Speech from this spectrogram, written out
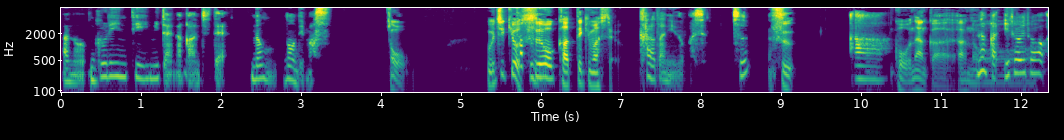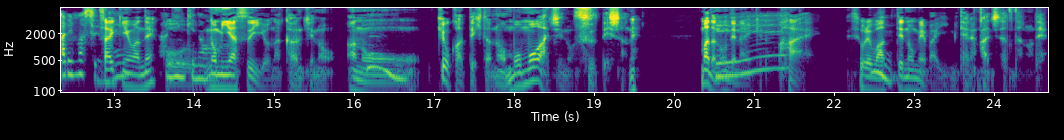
あの、グリーンティーみたいな感じで飲む、飲んでます。おううち今日酢を買ってきましたよ。体にいいのかしら。酢酢。あこうなんか、あのあ、なんかいろいろありますよね。最近はね、こ人気のう、飲みやすいような感じの、あのーうん今日買ってきたのは桃味の酢でしたね。まだ飲んでないけど、へーはい。それ割って飲めばいいみたいな感じだったので、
